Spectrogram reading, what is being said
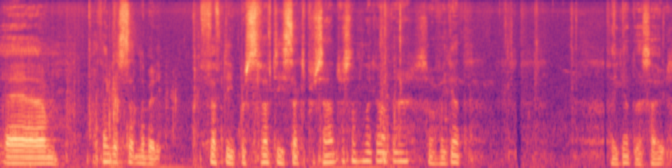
um, I think it's sitting about 50 56 percent or something like that there. So if I get if I get this out.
